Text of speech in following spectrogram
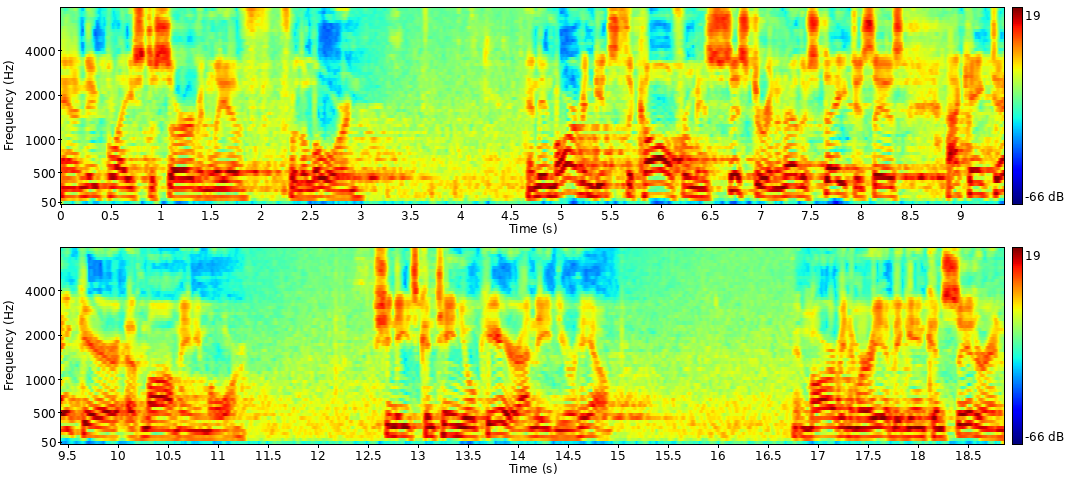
and a new place to serve and live for the Lord. And then Marvin gets the call from his sister in another state that says, I can't take care of mom anymore. She needs continual care. I need your help. And Marvin and Maria begin considering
